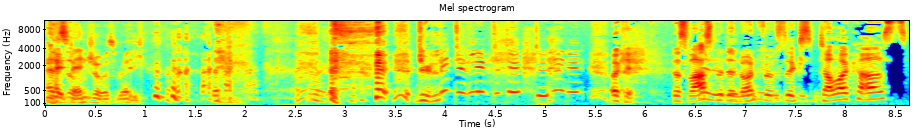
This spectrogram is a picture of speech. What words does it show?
Also- My Banjo is ready. Okay, das war's mit den 956 Towercasts.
